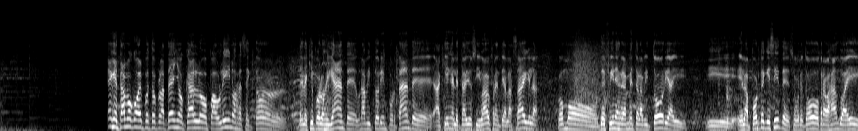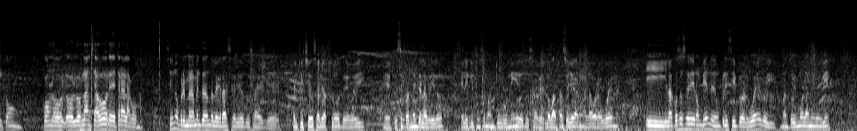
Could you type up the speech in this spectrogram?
Bien, estamos con el puertoplateño Carlos Paulino, receptor del equipo de los gigantes. Una victoria importante aquí en el Estadio Cibao frente a las Águilas. ¿Cómo defines realmente la victoria y, el aporte que hiciste, sobre todo trabajando ahí con, los, lanzadores detrás de la goma? Sí, no, primeramente dándole gracias a Dios, tú sabes que el picheo salió a flote hoy, eh, principalmente el abridor. El equipo se mantuvo unido, tú sabes, los batazos llegaron a la hora buena y las cosas se dieron bien desde un principio del juego y mantuvimos el ánimo bien.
